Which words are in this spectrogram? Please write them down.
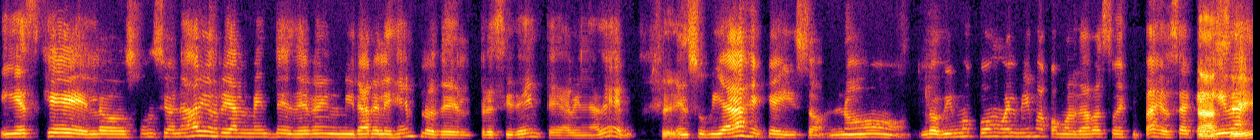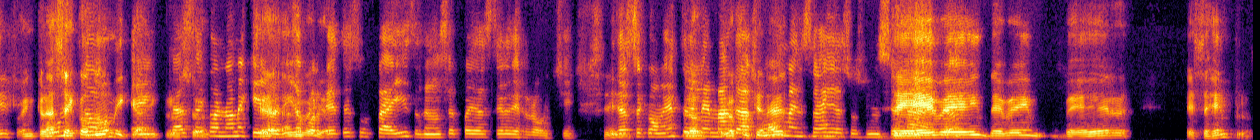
Y es que los funcionarios realmente deben mirar el ejemplo del presidente Abinader. En su viaje que hizo, no lo vimos como él mismo acomodaba su equipaje, o sea que ah, iba sí, en clase económica. En clase económica, y lo dijo porque este es un país donde no se puede hacer derroche. Entonces, con esto le manda un mensaje a sus funcionarios. Deben, deben ver ese ejemplo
